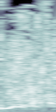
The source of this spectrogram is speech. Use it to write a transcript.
you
